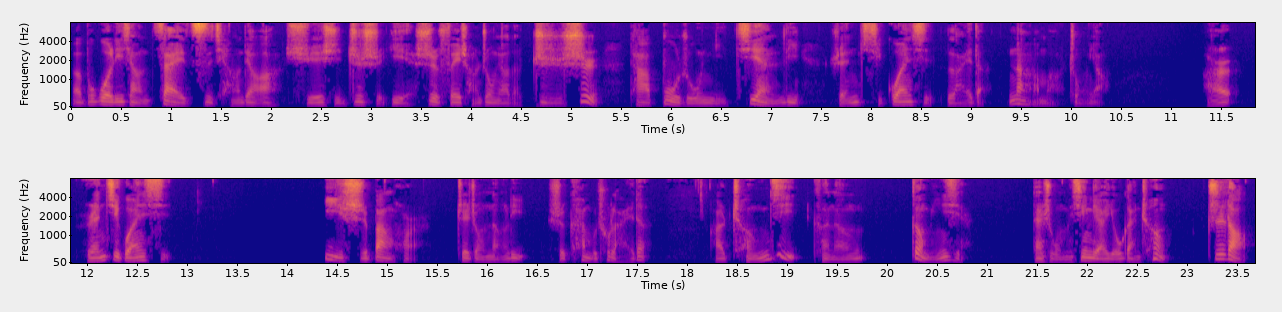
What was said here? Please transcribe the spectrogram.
呃，不过理想再次强调啊，学习知识也是非常重要的，只是它不如你建立人际关系来的那么重要。而人际关系一时半会儿这种能力是看不出来的，而成绩可能更明显。但是我们心里要有杆秤，知道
